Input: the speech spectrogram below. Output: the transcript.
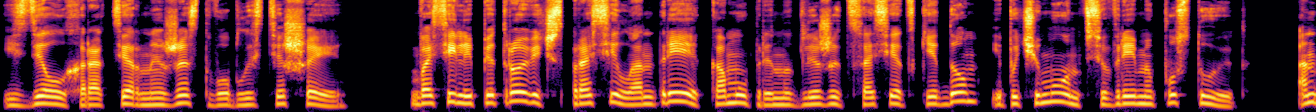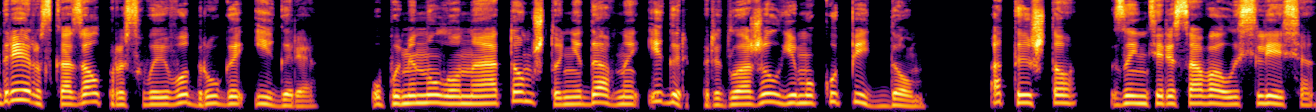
и сделал характерный жест в области шеи. Василий Петрович спросил Андрея, кому принадлежит соседский дом и почему он все время пустует. Андрей рассказал про своего друга Игоря. Упомянул он и о том, что недавно Игорь предложил ему купить дом. «А ты что?» — заинтересовалась Леся.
